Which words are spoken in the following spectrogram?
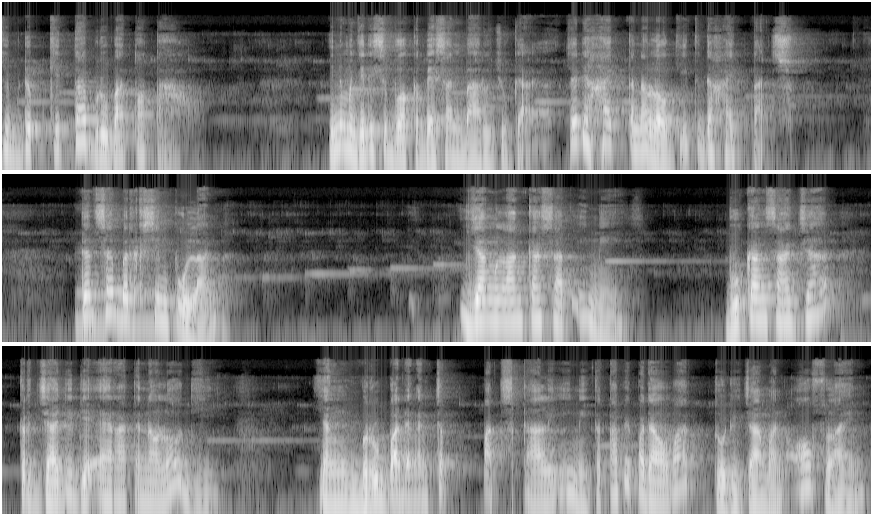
hidup kita berubah total. Ini menjadi sebuah kebiasaan baru juga. Jadi high teknologi tidak high touch. Dan saya berkesimpulan yang langkah saat ini bukan saja terjadi di era teknologi yang berubah dengan cepat sekali ini, tetapi pada waktu di zaman offline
